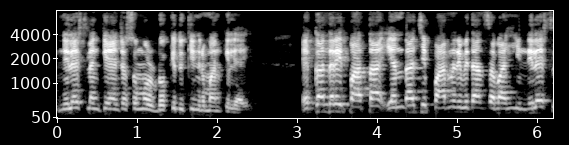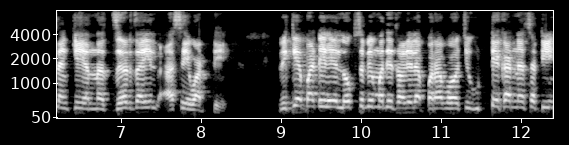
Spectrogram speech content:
निलेश लंके यांच्या समोर डोकेदुखी निर्माण केली आहे. एकंदरीत पाहता यंदाची पारनेर विधानसभा ही निलेश लंके यांना जड जाईल असे वाटते. विखे पाटील हे लोकसभेमध्ये झालेल्या पराभवाचे उट्टे काढण्यासाठी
